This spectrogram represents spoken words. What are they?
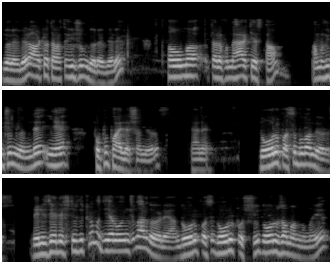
görevleri, arka tarafta hücum görevleri. Savunma tarafında herkes tam ama hücum yönünde yine topu paylaşamıyoruz. Yani doğru pası bulamıyoruz. Deniz'i eleştirdik ama diğer oyuncular da öyle yani. Doğru pası, doğru koşuyu, doğru zamanlamayı,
